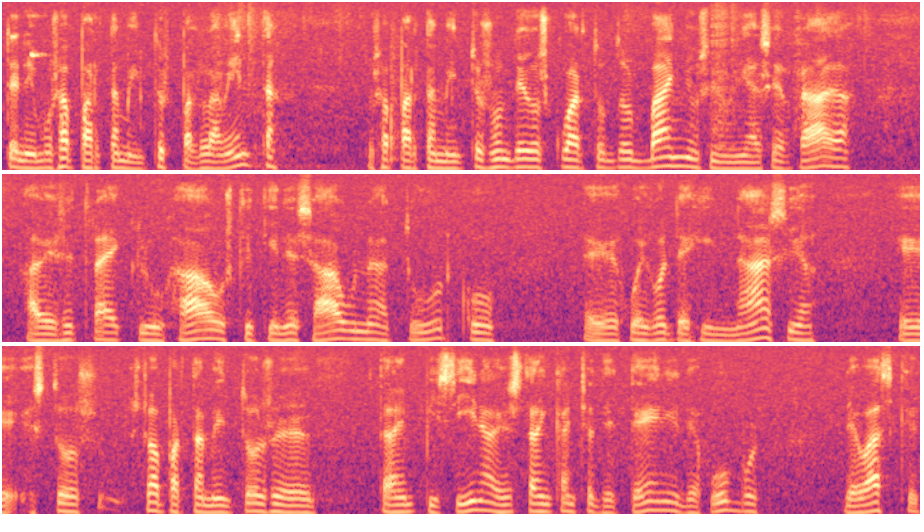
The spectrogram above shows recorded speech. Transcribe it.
tenemos apartamentos para la venta. Los apartamentos son de dos cuartos, dos baños en unidad cerrada. A veces trae clubhouse que tiene sauna, turco, eh, juegos de gimnasia. Eh, estos, estos apartamentos eh, traen piscina, a veces traen canchas de tenis, de fútbol, de básquet.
